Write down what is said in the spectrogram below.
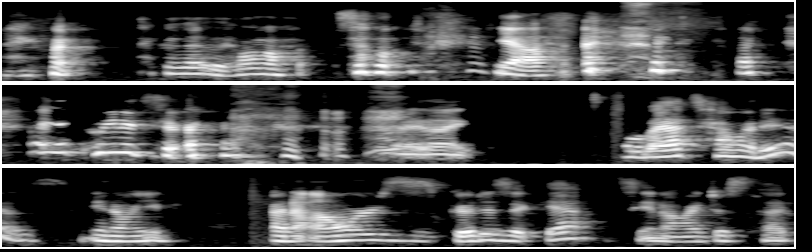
I went, I go, oh, so yeah, I got Kleenex here. I like, well, that's how it is. You know, you an hour's as good as it gets. You know, I just thought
